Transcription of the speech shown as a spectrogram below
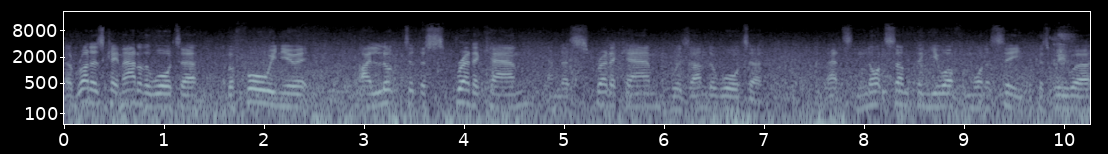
the rudders came out of the water, and before we knew it, I looked at the spreader cam, and the spreader cam was underwater. That's not something you often want to see because we were,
